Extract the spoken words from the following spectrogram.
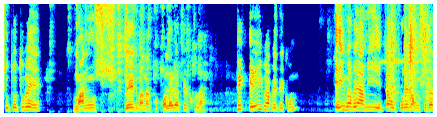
সুতো তুলে মানুষ প্লেট বানাতো, কলা গাছের খোলা। ঠিক এইভাবে দেখুন এইভাবে আমি এটা উপরের অংশটা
